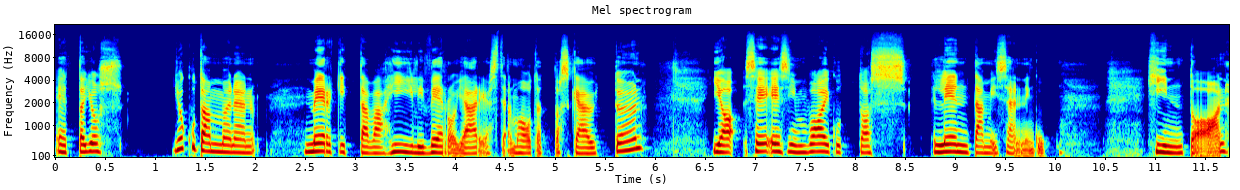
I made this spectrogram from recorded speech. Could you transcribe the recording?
että jos joku tämmöinen merkittävä hiiliverojärjestelmä otettaisiin käyttöön ja se esim. vaikuttaisi lentämisen niin kuin, hintaan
